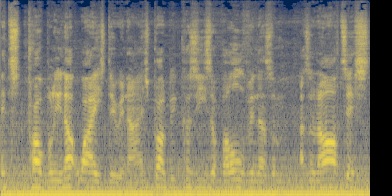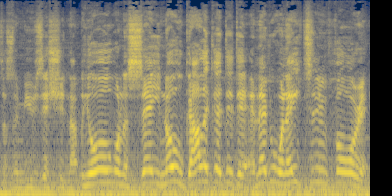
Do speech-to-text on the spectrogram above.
it's probably not why he's doing that. It's probably because he's evolving as, a, as an artist, as a musician that we all want to see. Noel Gallagher did it, and everyone hated him for it.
